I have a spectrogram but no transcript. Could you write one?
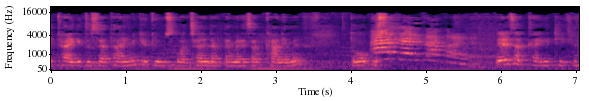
रही खाएगी दूसरा थाली में क्योंकि उसको अच्छा नहीं लगता मेरे साथ खाने में। तो इस मेरे साथ खाएगी ठीक है।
